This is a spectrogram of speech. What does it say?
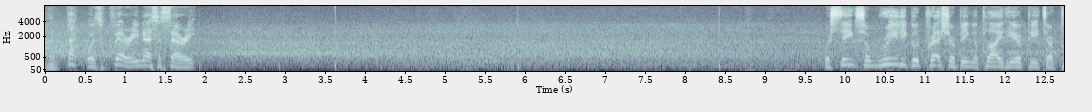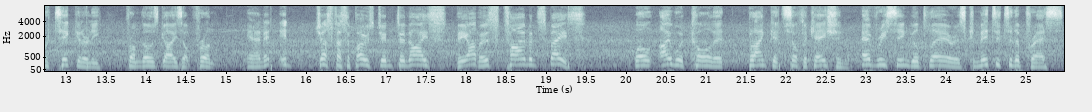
And that was very necessary. We're seeing some really good pressure being applied here, Peter, particularly from those guys up front. Yeah, and it, it just, I suppose, Jim, denies the others time and space. Well, I would call it blanket suffocation. Every single player is committed to the press,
